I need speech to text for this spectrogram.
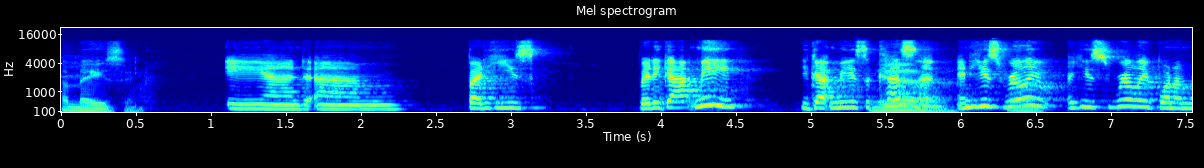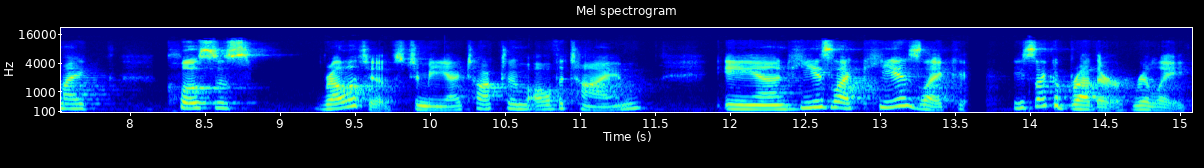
Amazing. And, um, but he's, but he got me. He got me as a cousin. Yeah. And he's really, yeah. he's really one of my closest relatives to me. I talk to him all the time. And he's like, he is like, he's like a brother, really.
